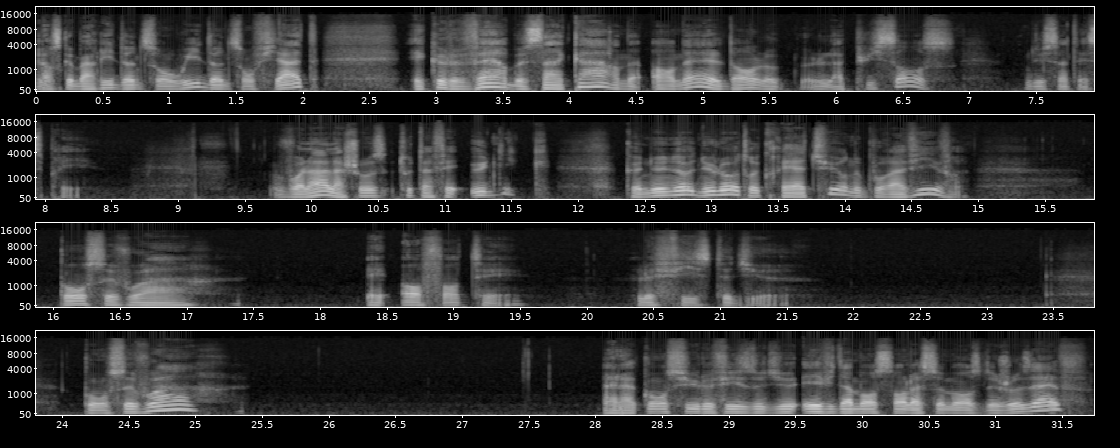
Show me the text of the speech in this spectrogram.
Lorsque Marie donne son oui, donne son fiat, et que le Verbe s'incarne en elle dans la puissance du Saint-Esprit. Voilà la chose tout à fait unique que nulle autre créature ne pourra vivre, concevoir et enfanter le Fils de Dieu. Concevoir, elle a conçu le Fils de Dieu évidemment sans la semence de Joseph.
